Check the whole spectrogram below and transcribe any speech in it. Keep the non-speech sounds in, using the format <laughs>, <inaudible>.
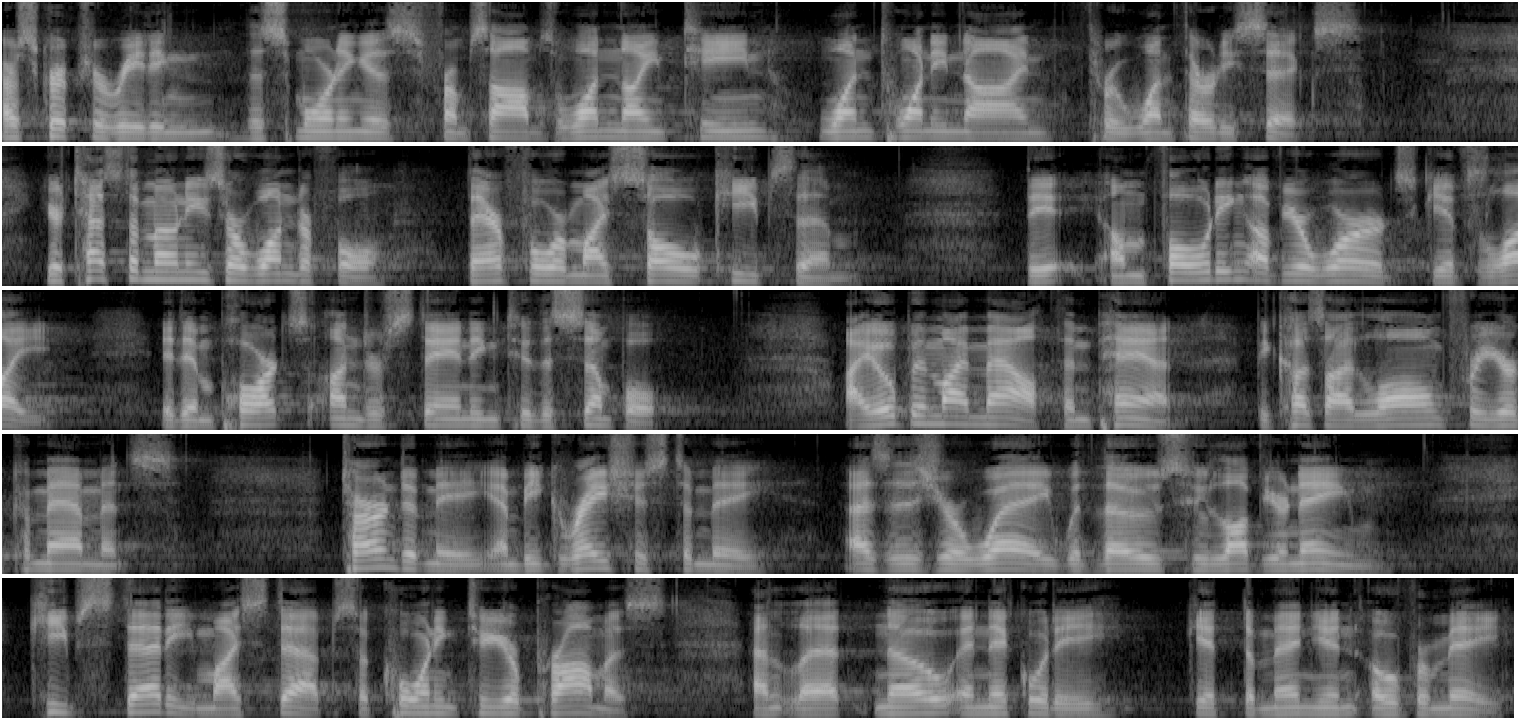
Our scripture reading this morning is from Psalms 119, 129 through 136. Your testimonies are wonderful, therefore my soul keeps them. The unfolding of your words gives light, it imparts understanding to the simple. I open my mouth and pant because I long for your commandments. Turn to me and be gracious to me, as is your way with those who love your name. Keep steady my steps according to your promise, and let no iniquity get dominion over me.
